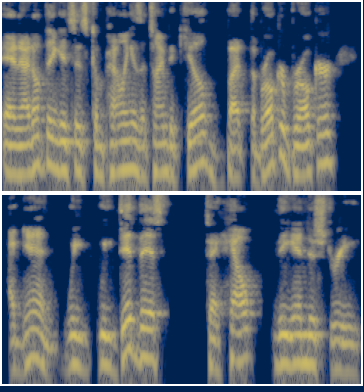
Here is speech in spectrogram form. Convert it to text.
And I don't think it's as compelling as a time to kill, but the broker broker, again, we, we did this to help the industry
